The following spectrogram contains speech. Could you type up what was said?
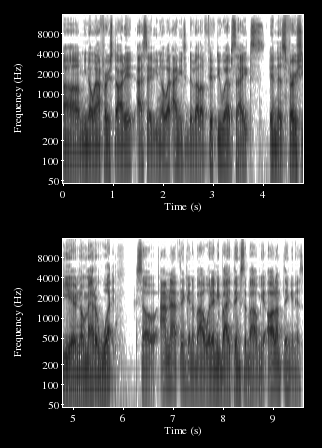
Um, you know, when I first started, I said, you know what, I need to develop 50 websites in this first year, no matter what. So I'm not thinking about what anybody thinks about me. All I'm thinking is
